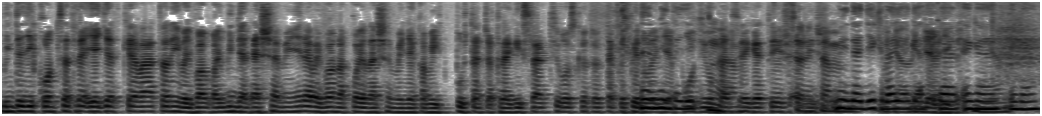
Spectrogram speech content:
mindegyik koncertre jegyet kell váltani, vagy, van, vagy minden eseményre, vagy vannak olyan események, amik pusztán csak regisztrációhoz kötöttek, hogy például egy ilyen pódiumbeszélgetés. Szerintem mindegyikre jegyet mindegyik. kell, igen, igen.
